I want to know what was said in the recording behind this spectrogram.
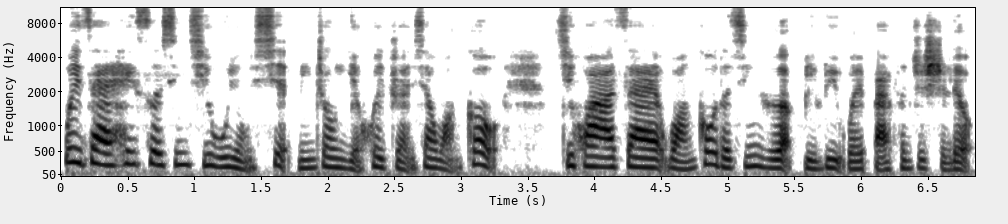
未在黑色星期五涌现，民众也会转向网购，计划在网购的金额比率为百分之十六。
